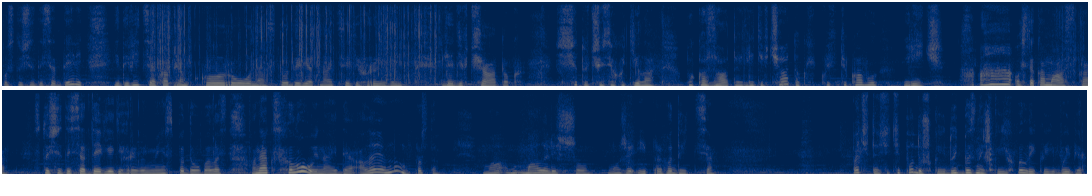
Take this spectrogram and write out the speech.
по 169. І дивіться, яка прям корона 119 гривень для дівчаток. Ще тут щось я хотіла показати для дівчаток, якусь цікаву річ. А, ось така маска. 169 гривень. Мені сподобалась. Вона як з Хеллоуіна йде, але ну просто мало лі що, може і пригодиться. Бачите, ось ці подушки йдуть без знижки, їх великий вибір.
